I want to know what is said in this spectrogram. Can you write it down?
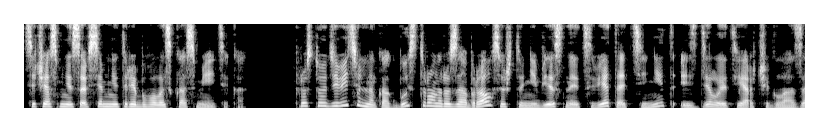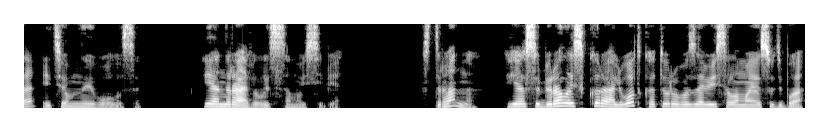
Сейчас мне совсем не требовалась косметика. Просто удивительно, как быстро он разобрался, что небесный цвет оттенит и сделает ярче глаза и темные волосы. Я нравилась самой себе. Странно. Я собиралась к королю, от которого зависела моя судьба,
